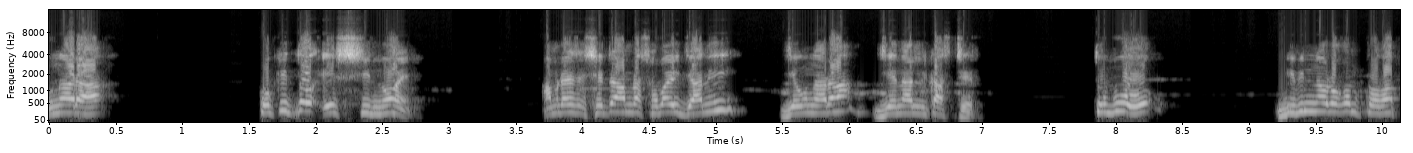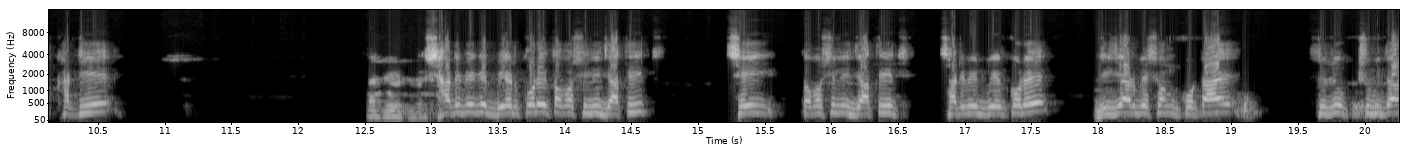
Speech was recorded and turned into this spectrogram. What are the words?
ওনারা প্রকৃত এসসি নয়। আমরা সেটা আমরা সবাই জানি যে ওনারা জেনারেল কাস্টের। তবুও বিভিন্ন রকম প্রভাব খাটিয়ে সার্টিফিকেট বের করে তপশিলি জাতির সেই তপশিলি জাতির সার্টিফিকেট বের করে রিজার্ভেশন কোটায় সুযোগ সুবিধা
